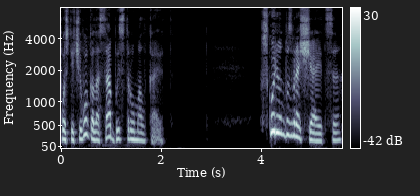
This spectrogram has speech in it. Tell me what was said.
после чего голоса быстро умолкают. Вскоре он возвращается,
